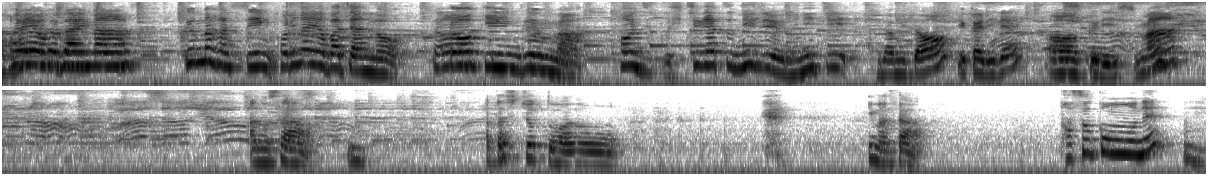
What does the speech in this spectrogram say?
はようございます。群馬発信堀内おばちゃんのトトーキン群馬。本日7月22日ひろみとゆかりでお送りします。あのさ、うん私ちょっとあの今さパソコンをね、うん。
